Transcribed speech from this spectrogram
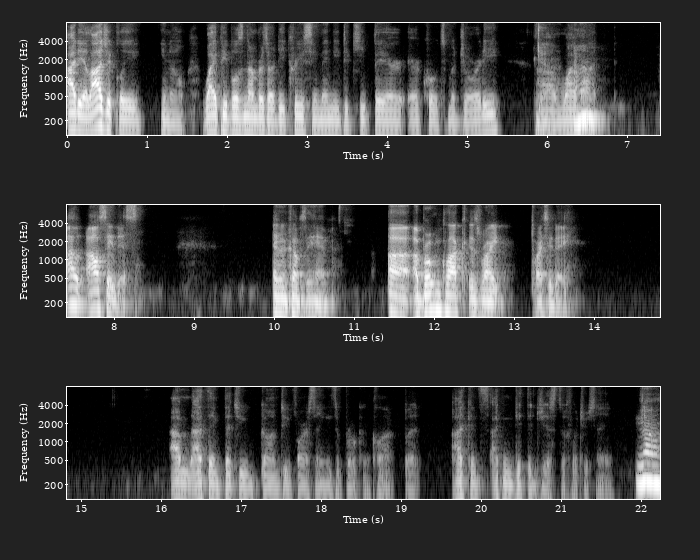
ideologically, you know, white people's numbers are decreasing. They need to keep their air quotes majority. Yeah. Um, why Um, not? I'll, I'll say this. And when it comes to him, uh, a broken clock is right twice a day. I'm, I think that you've gone too far saying he's a broken clock, but I can I can get the gist of what you're saying. No,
